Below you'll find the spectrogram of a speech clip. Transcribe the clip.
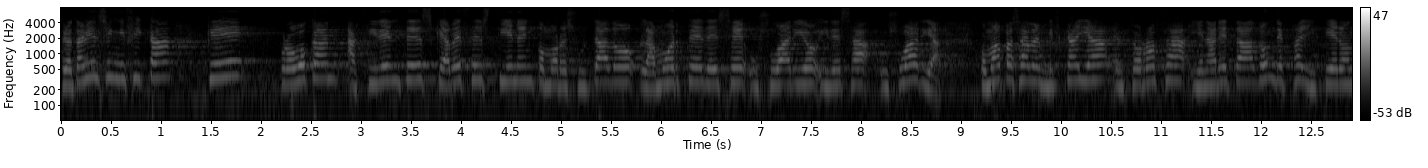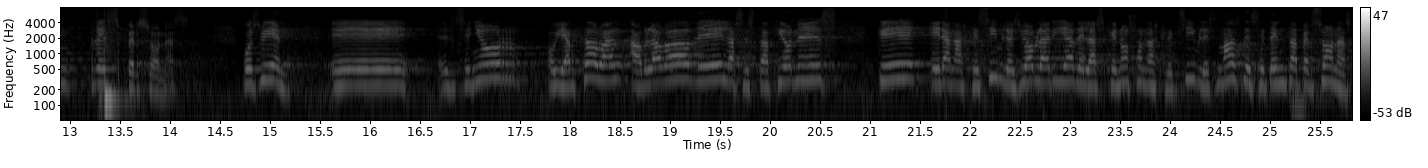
pero también significa que provocan accidentes que a veces tienen como resultado la muerte de ese usuario y de esa usuaria, como ha pasado en Vizcaya, en Zorroza y en Areta, donde fallecieron tres personas. Pues bien, eh, el señor Oyarzábal hablaba de las estaciones que eran accesibles. Yo hablaría de las que no son accesibles, más de 70 personas.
